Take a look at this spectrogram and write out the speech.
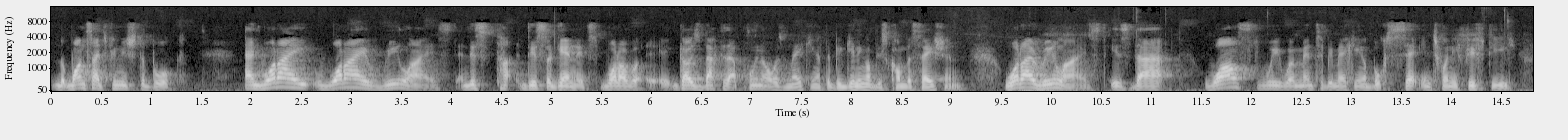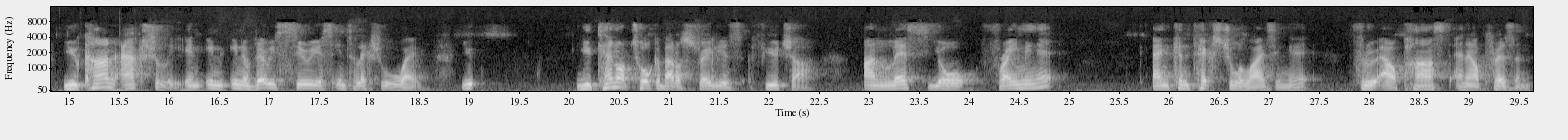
once I'd finished the book. And what I what I realized, and this this again, it's what I it goes back to that point I was making at the beginning of this conversation. What I realized is that whilst we were meant to be making a book set in 2050, you can't actually, in, in, in a very serious intellectual way, you you cannot talk about Australia's future unless you're framing it and contextualizing it through our past and our present.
